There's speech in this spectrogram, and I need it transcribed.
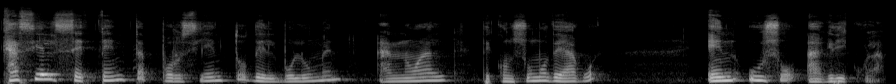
casi el 70% del volumen anual de consumo de agua en uso agrícola.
